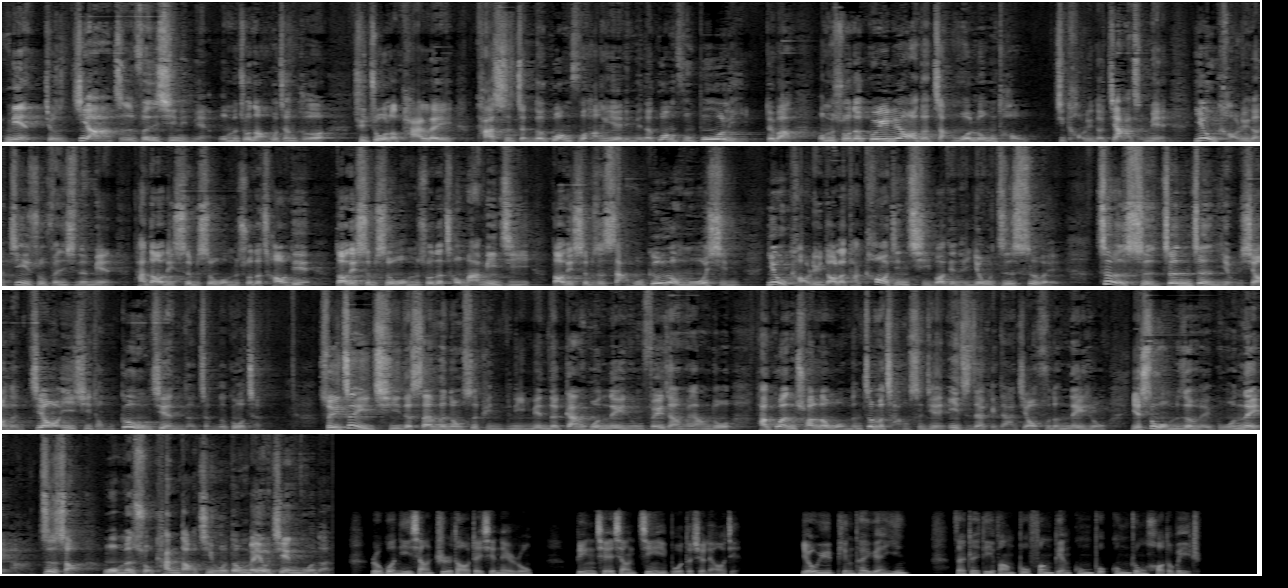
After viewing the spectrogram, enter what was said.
面，就是价值分析里面，我们左脑护城河去做了排雷，它是整个光伏行业里面的光伏玻璃，对吧？我们说的硅料的掌握龙头。既考虑到价值面，又考虑到技术分析的面，它到底是不是我们说的超跌？到底是不是我们说的筹码密集？到底是不是散户割肉模型？又考虑到了它靠近起爆点的游资思维，这是真正有效的交易系统构建的整个过程。所以这一期的三分钟视频里面的干货内容非常非常多，它贯穿了我们这么长时间一直在给大家交付的内容，也是我们认为国内啊，至少我们所看到几乎都没有见过的。如果你想知道这些内容，并且想进一步的去了解，由于平台原因，在这地方不方便公布公众号的位置，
